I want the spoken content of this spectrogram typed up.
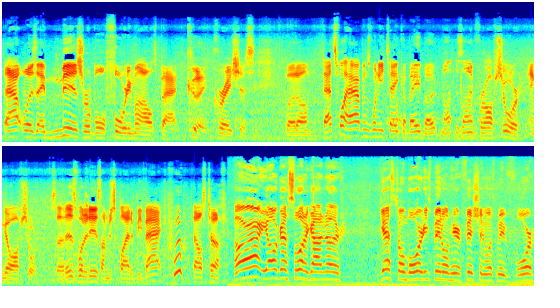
that was a miserable 40 miles back. Good gracious. But um, that's what happens when you take a bay boat, not designed for offshore, and go offshore. So it is what it is. I'm just glad to be back. Whew, that was tough. All right, y'all, guess what? I got another guest on board. He's been on here fishing with me before,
